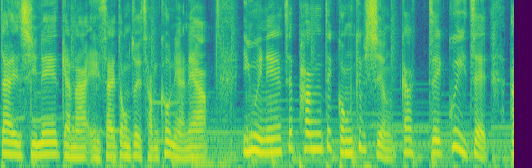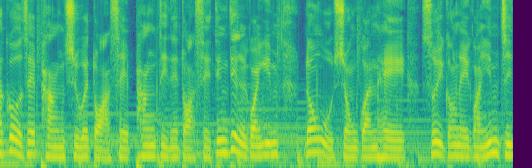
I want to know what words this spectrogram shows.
但是呢，干那会使当做参考尔尔，因为呢，这胖的攻击性、甲这季节，啊，搁有这蜂数的大细、蜂阵的大细等等的原因，拢有相关系。所以讲呢，原因之一，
